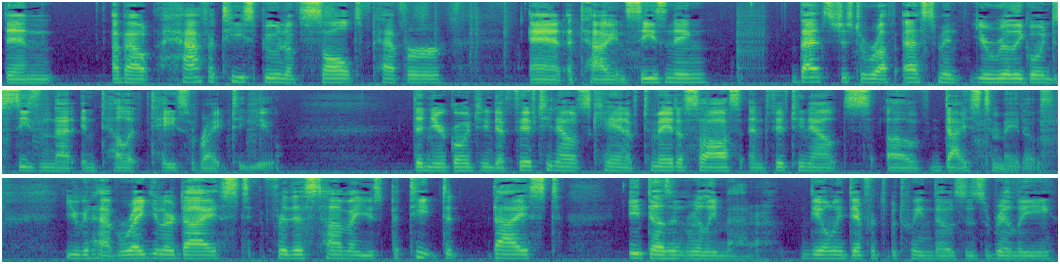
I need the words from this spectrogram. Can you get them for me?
then about half a teaspoon of salt, pepper, and Italian seasoning. That's just a rough estimate. You're really going to season that until it tastes right to you. Then you're going to need a 15 ounce can of tomato sauce and 15 ounce of diced tomatoes. You can have regular diced. For this time, I use petite diced. It doesn't really matter. The only difference between those is really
